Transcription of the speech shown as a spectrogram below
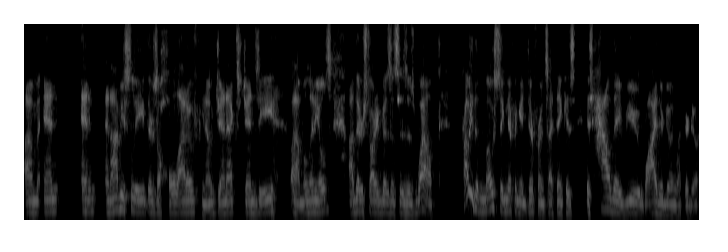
Um, and, and, and obviously there's a whole lot of, you know, Gen X, Gen Z, uh, millennials uh, that are starting businesses as well. Probably the most significant difference, I think, is, is how they view why they're doing what they're doing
